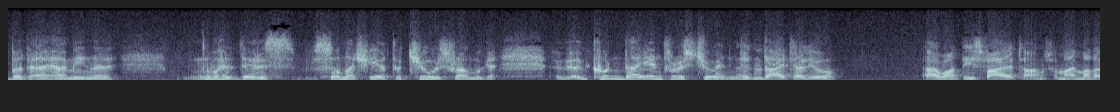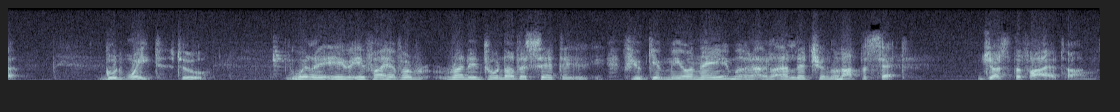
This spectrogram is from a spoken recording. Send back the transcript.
But I, I mean, uh, Well, there is so much here to choose from. Uh, Couldn't I interest you in... uh, Didn't I tell you? I want these fire tongs for my mother. Good weight, too. Well, if, I ever run into another set, if you give me your name, I'll, I'll let you know. Not the set, just the fire tongs.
